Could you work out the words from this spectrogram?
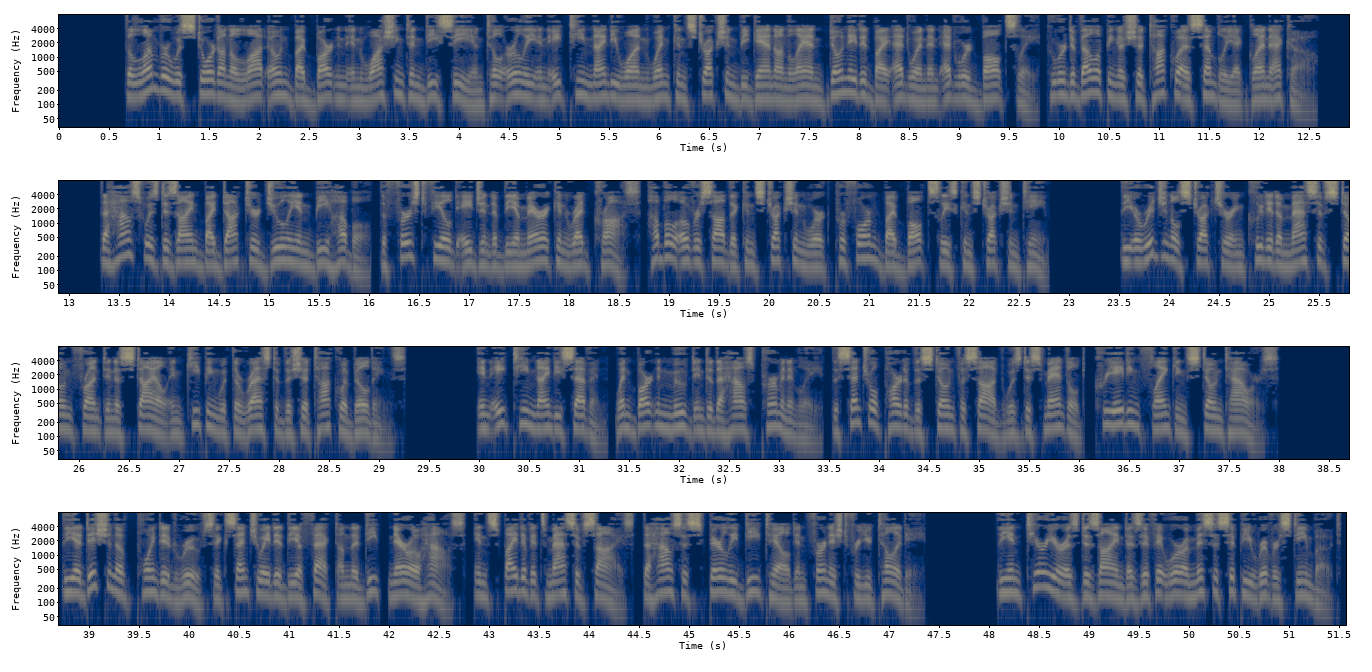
The lumber was stored on a lot owned by Barton in Washington, D.C. until early in 1891 when construction began on land donated by Edwin and Edward Baltzley, who were developing a Chautauqua assembly at Glen Echo. The house was designed by Dr. Julian B. Hubbell, the first field agent of the American Red Cross. Hubbell oversaw the construction work performed by Baltzley's construction team. The original structure included a massive stone front in a style in keeping with the rest of the Chautauqua buildings. In 1897, when Barton moved into the house permanently, the central part of the stone facade was dismantled, creating flanking stone towers. The addition of pointed roofs accentuated the effect on the deep, narrow house. In spite of its massive size, the house is sparely detailed and furnished for utility. The interior is designed as if it were a Mississippi River steamboat.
